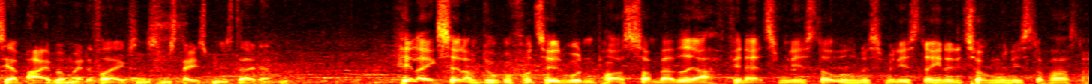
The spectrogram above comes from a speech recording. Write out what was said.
til at pege på Mette Frederiksen som statsminister i Danmark. Heller ikke selvom du kunne få tilbudt en post som, hvad ved jeg, finansminister, udenrigsminister, en af de tunge ministerposter?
